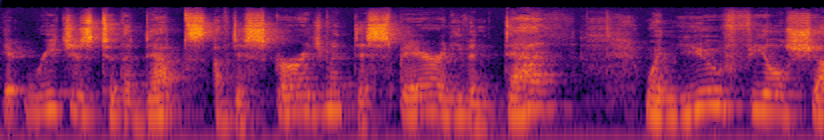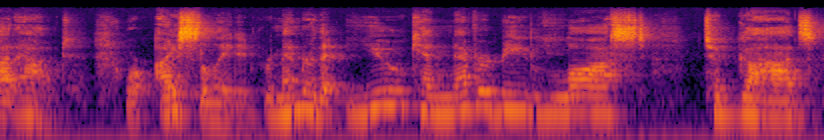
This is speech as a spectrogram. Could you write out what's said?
it reaches to the depths of discouragement, despair, and even death. When you feel shut out or isolated, remember that you can never be lost to God's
